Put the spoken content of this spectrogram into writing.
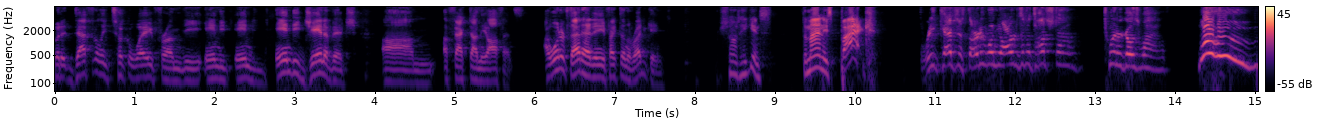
but it definitely took away from the Andy Andy, Andy Janovich um, effect on the offense. I wonder if that had any effect on the red game. Rashad Higgins, the man is back. Three catches, 31 yards, and a touchdown. Twitter goes wild. Woohoo!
